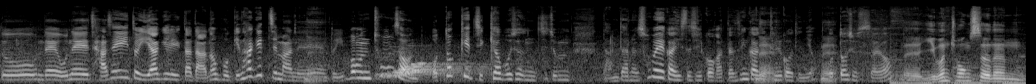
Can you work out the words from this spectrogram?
또 근데 오늘 자세히 또 이야기를 일단 나눠보긴 하겠지만은 네. 또 이번 총선 어떻게 지켜보셨는지 좀 남다른 소회가 있으실 것 같다는 생각이 네. 들거든요. 네. 어떠셨어요? 네, 이번 총선은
